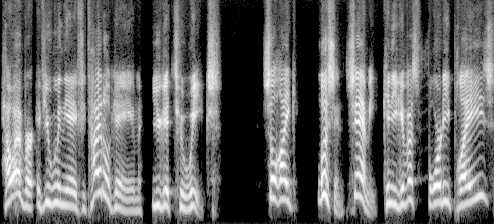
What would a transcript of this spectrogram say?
However, if you win the AFC title game, you get two weeks. So, like, listen, Sammy, can you give us 40 plays?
